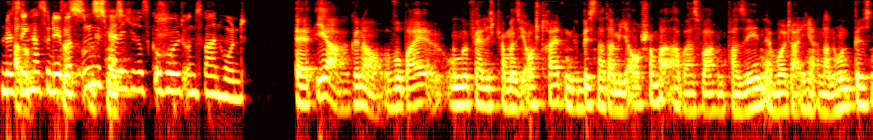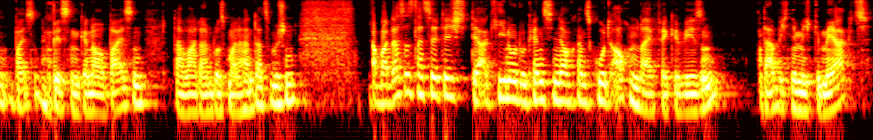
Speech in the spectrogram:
Und deswegen also, hast du dir was Ungefährlicheres geholt und zwar einen Hund. Äh, ja, genau. Wobei, ungefährlich kann man sich auch streiten. Gebissen hat er mich auch schon mal, aber es war ein Versehen. Er wollte eigentlich einen anderen Hund bissen, beißen, bissen, genau, beißen. Da war dann bloß meine Hand dazwischen. Aber das ist tatsächlich der Akino, du kennst ihn ja auch ganz gut, auch ein Lifehack gewesen. Da habe ich nämlich gemerkt,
